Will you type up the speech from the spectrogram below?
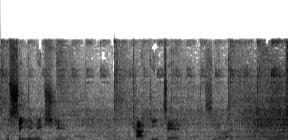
We'll see you next year. Ka kite. See you later.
